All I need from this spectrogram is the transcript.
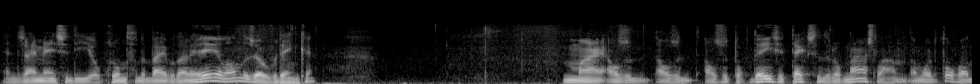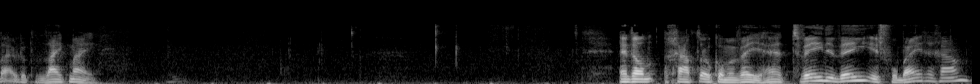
En er zijn mensen die op grond van de Bijbel daar heel anders over denken. Maar als, het, als, het, als we toch deze teksten erop naslaan, dan wordt het toch wel duidelijk, lijkt mij. En dan gaat het ook om een wee. Het tweede wee is voorbij gegaan.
